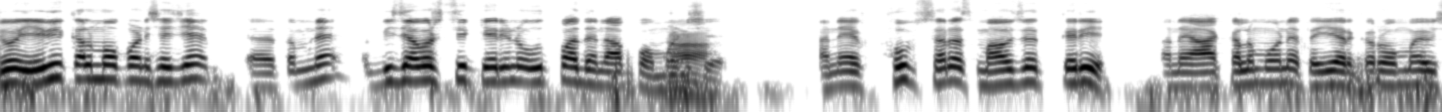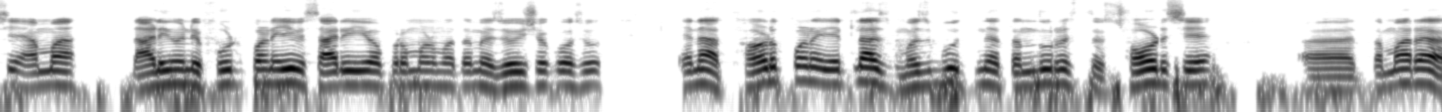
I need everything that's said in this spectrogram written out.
જો એવી કલમો પણ છે જે તમને બીજા વર્ષથી કેરીનું ઉત્પાદન આપવા મળશે. અને ખૂબ સરસ માવજત કરી અને આ કલમોને તૈયાર કરવામાં આવી છે. આમાં ડાળીઓની ફૂટ પણ એવી સારી એવા પ્રમાણમાં તમે જોઈ શકો છો. એના થડ પણ એટલા જ મજબૂત ને તંદુરસ્ત છોડ છે. તમારા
